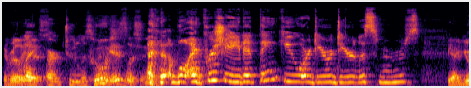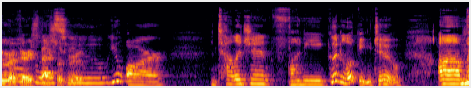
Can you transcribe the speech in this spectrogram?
It really like, is. Our two listeners. Who is listening? Well, I appreciate it. Thank you, our dear, dear listeners. Yeah, you're a very bless special group. You. you are intelligent, funny, good looking too. Um,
